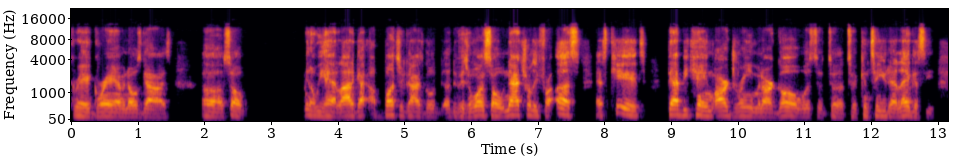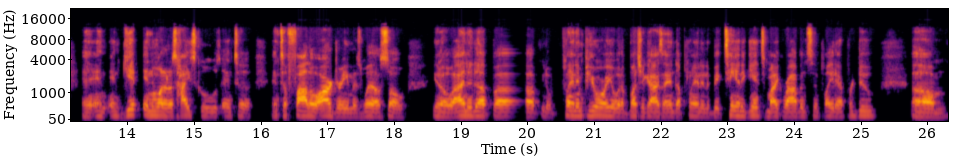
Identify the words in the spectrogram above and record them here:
Greg Graham, and those guys. Uh, so you know, we had a lot of guys, a bunch of guys go uh, Division One. So naturally, for us as kids, that became our dream and our goal was to, to, to continue that legacy and, and, and, get in one of those high schools and to and to follow our dream as well. So, you know, I ended up uh, you know playing in Peoria with a bunch of guys. I ended up playing in the Big Ten against Mike Robinson, played at Purdue. Um,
